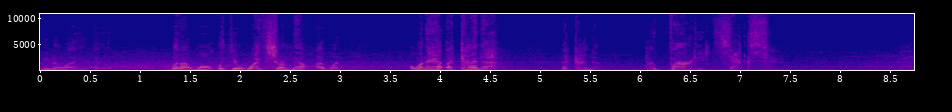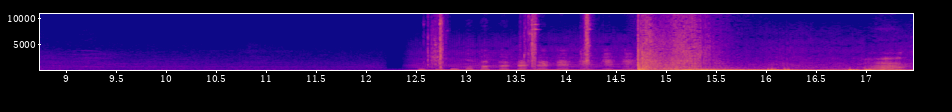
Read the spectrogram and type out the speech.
You know, I, I what I want with your wife, Charmel, I want, I want to have that kind of, that kind of perverted sex. Ugh. Ah!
